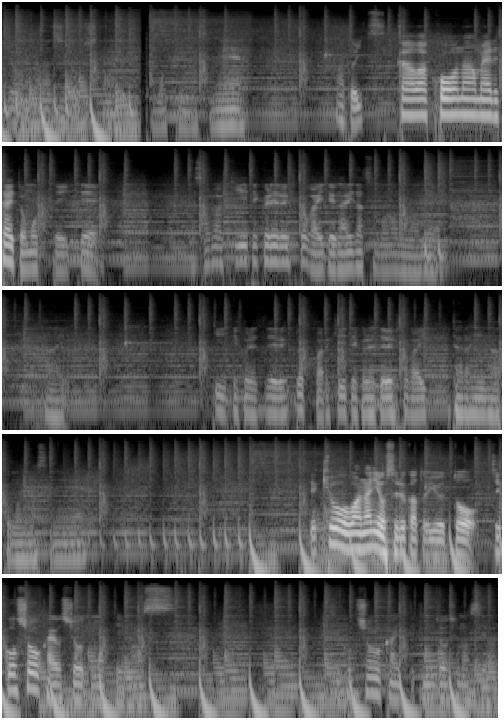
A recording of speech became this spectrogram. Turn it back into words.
日常の話をしたいと思っていますねあといつかはコーナーもやりたいと思っていてそれは聞いてくれる人がいて成り立つものなので。聞いてくれてる、どこから聞いてくれてる人がいたらいいなと思いますね。で、今日は何をするかというと、自己紹介をしようと思っています。自己紹介って緊張しますよね。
